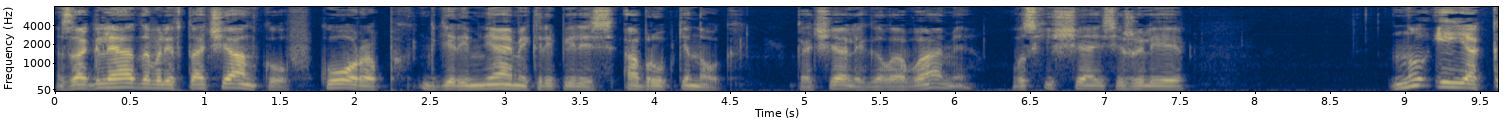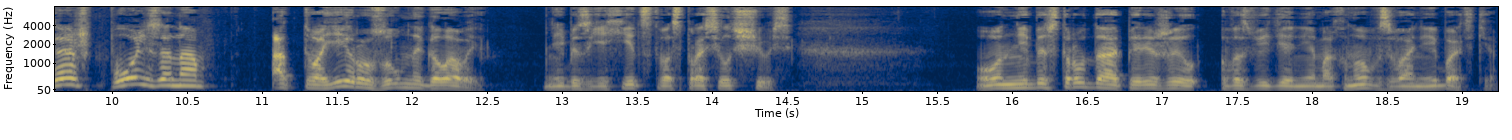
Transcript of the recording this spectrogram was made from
заглядывали в тачанку, в короб, где ремнями крепились обрубки ног. Качали головами, восхищаясь и жалея. «Ну и яка ж польза нам от твоей разумной головы?» — не без ехидства спросил Щусь. Он не без труда пережил возведение Махно в звании батьки.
